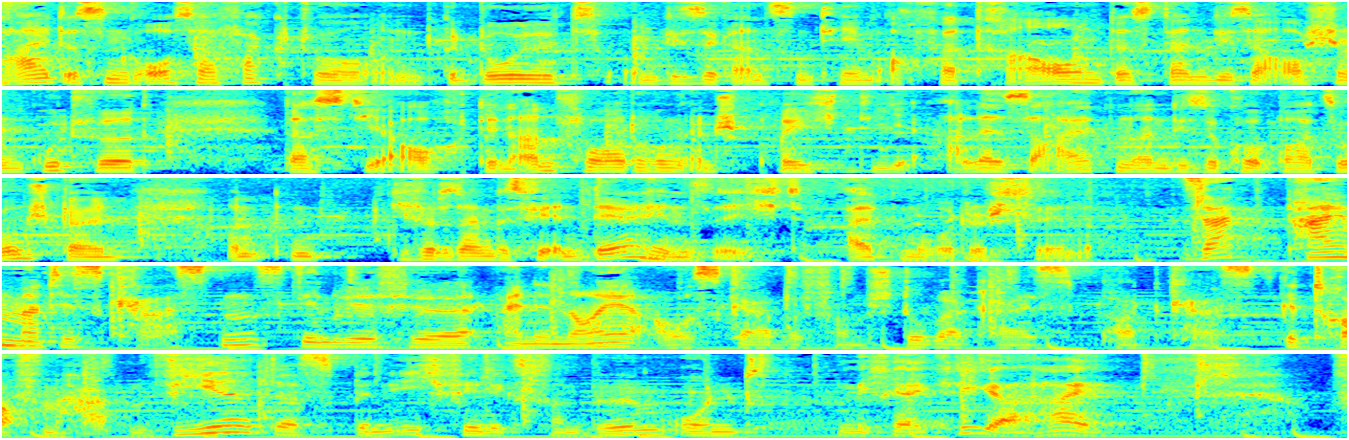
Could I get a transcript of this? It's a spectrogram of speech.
Zeit ist ein großer Faktor und Geduld und diese ganzen Themen, auch Vertrauen, dass dann diese Ausstellung gut wird, dass die auch den Anforderungen entspricht, die alle Seiten an diese Kooperation stellen. Und ich würde sagen, dass wir in der Hinsicht altmodisch sind. Sagt Pai Mathis Carstens, den wir für eine neue Ausgabe vom Stoberkreis Podcast getroffen haben. Wir, das bin ich, Felix von Böhm und Michael Krieger. Hi.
